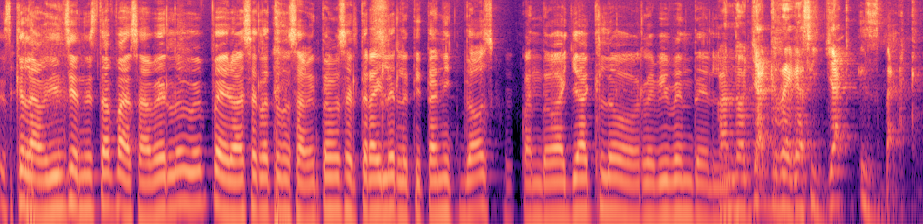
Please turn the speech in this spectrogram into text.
Es que la audiencia no está para saberlo, güey, pero hace rato nos aventamos el tráiler de Titanic 2, güey, cuando a Jack lo reviven del... Cuando Jack Regas y Jack is back.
